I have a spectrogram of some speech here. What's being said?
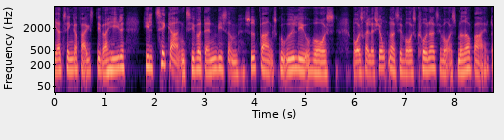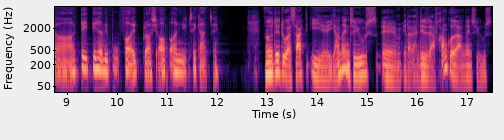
jeg tænker faktisk, det var hele hele tilgangen til, hvordan vi som Sydbank skulle udleve vores, vores relationer til vores kunder, til vores medarbejdere, og det, det havde vi brug for et brush op og en ny tilgang til. Noget af det, du har sagt i, i andre interviews, øh, eller det, der er fremgået af andre interviews,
